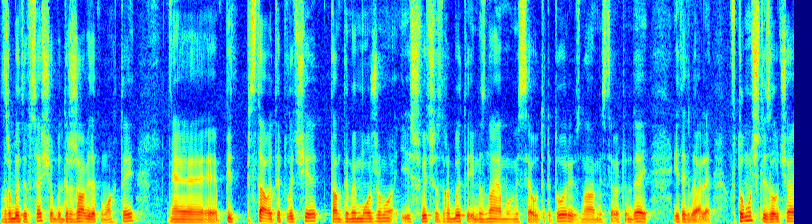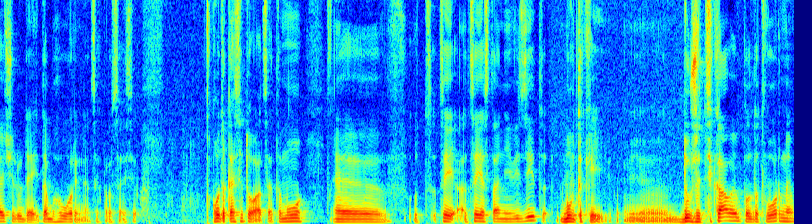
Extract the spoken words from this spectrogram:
зробити все, щоб державі допомогти, е, підставити плече там, де ми можемо, і швидше зробити. І ми знаємо місцеву територію, знаємо місцевих людей і так далі, в тому числі залучаючи людей до обговорення цих процесів. Ось така ситуація. Тому е, цей, цей останній візит був такий е, дуже цікавим, плодотворним.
